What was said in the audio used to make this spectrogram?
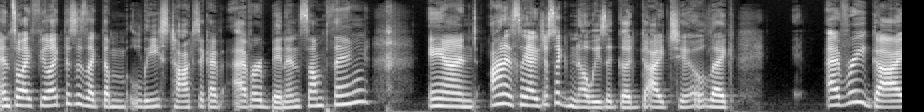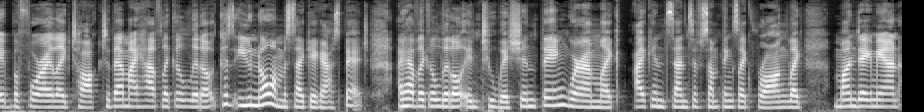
And so I feel like this is like the least toxic I've ever been in something. And honestly, I just like know he's a good guy too. Like every guy before I like talk to them, I have like a little because you know I'm a psychic ass bitch. I have like a little intuition thing where I'm like I can sense if something's like wrong. Like Monday man,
